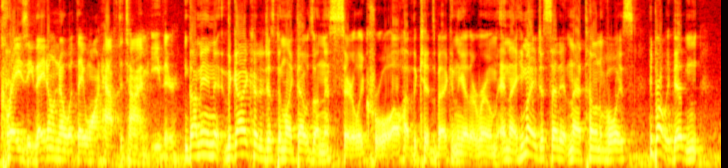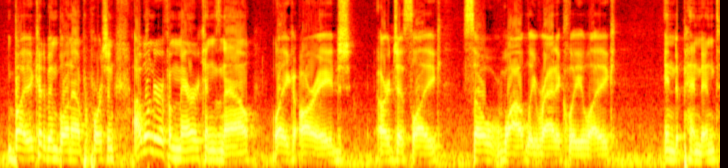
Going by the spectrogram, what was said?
crazy. They don't know what they want half the time either. I mean, the guy could have just been like, "That was unnecessarily cruel. I'll have the kids back in the other room," and that he might have just said it in that tone of voice. He probably didn't, but it could have been blown out of proportion. I wonder if Americans now, like our age, are just like so wildly, radically like independent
